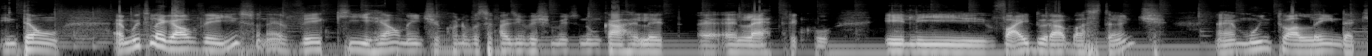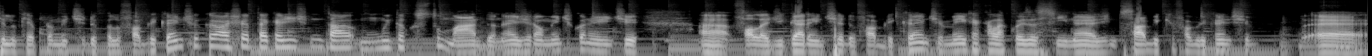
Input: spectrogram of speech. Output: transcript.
Então, é muito legal ver isso, né? Ver que realmente quando você faz investimento num carro é, elétrico, ele vai durar bastante, né? Muito além daquilo que é prometido pelo fabricante, o que eu acho até que a gente não está muito acostumado, né? Geralmente quando a gente uh, fala de garantia do fabricante, é meio que aquela coisa assim, né? A gente sabe que o fabricante é,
